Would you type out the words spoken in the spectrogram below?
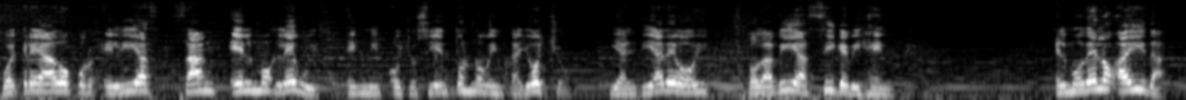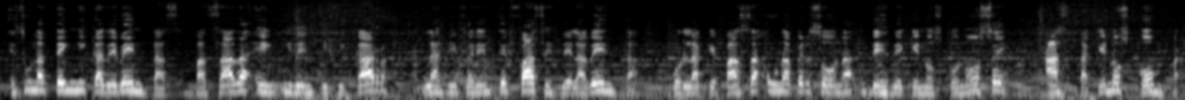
Fue creado por Elías San Elmo Lewis en 1898 y al día de hoy todavía sigue vigente. El modelo AIDA es una técnica de ventas basada en identificar las diferentes fases de la venta por la que pasa una persona desde que nos conoce hasta que nos compra.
